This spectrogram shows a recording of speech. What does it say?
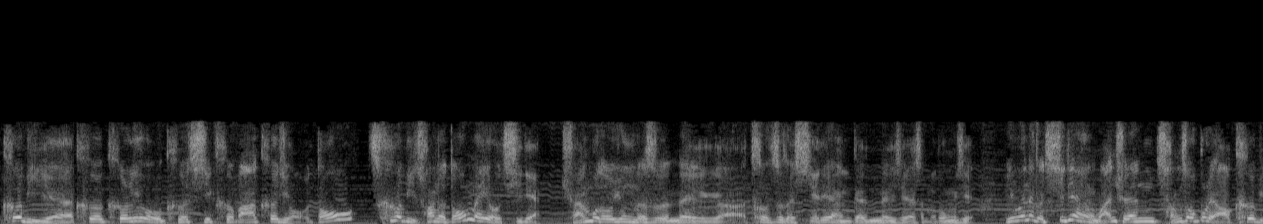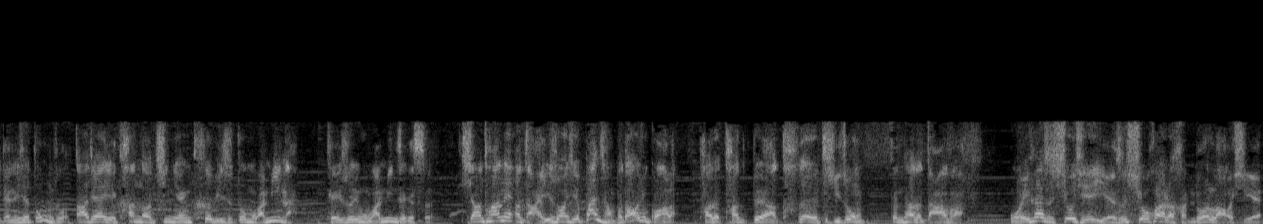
科比科科六、科七、科八、科九都科比穿的都没有气垫，全部都用的是那个特制的鞋垫跟那些什么东西，因为那个气垫完全承受不了科比的那些动作。大家也看到今年科比是多么玩命啊，可以说用玩命这个词。像他那样打一双鞋，半场不到就挂了。他的他对啊，他的体重跟他的打法，我一开始修鞋也是修坏了很多老鞋。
